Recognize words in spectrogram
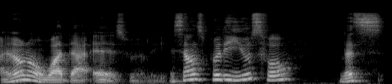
I don't know what that is really. It sounds pretty useful. Let's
